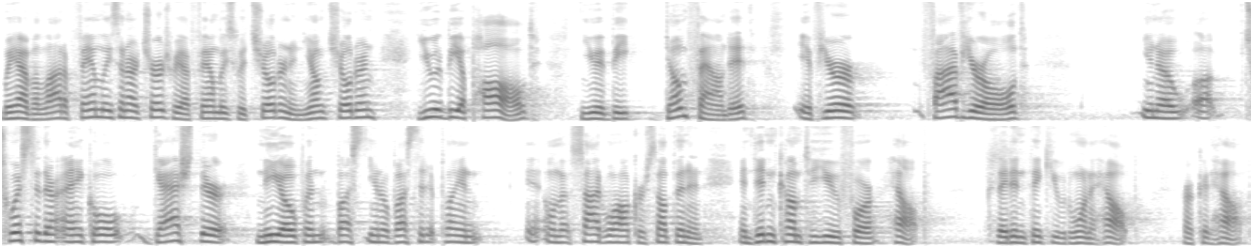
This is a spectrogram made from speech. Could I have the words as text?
We have a lot of families in our church. We have families with children and young children. You would be appalled you would be dumbfounded if your five year old, you know, uh, twisted their ankle, gashed their knee open, bust, you know, busted it playing on the sidewalk or something, and, and didn't come to you for help because they didn't think you would want to help or could help.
